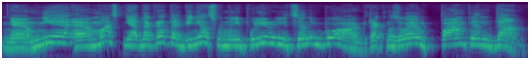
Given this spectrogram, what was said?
Э, мне э, Маск неоднократно обвинялся в манипулировании ценными бумагами, так называемым pump and dump,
